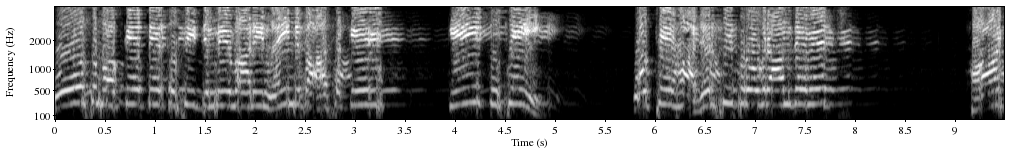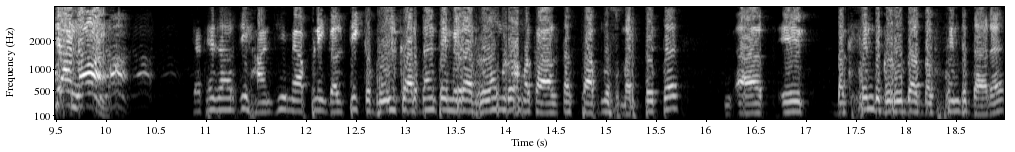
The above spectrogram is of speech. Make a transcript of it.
ਉਸ ਮੌਕੇ ਤੇ ਤੁਸੀਂ ਜ਼ਿੰਮੇਵਾਰੀ ਨਹੀਂ ਨਿਭਾ ਸਕੇ। ਕੀ ਤੁਸੀਂ ਉੱਥੇ ਹਾਜ਼ਰ ਸੀ ਪ੍ਰੋਗਰਾਮ ਦੇ ਵਿੱਚ? ਹਾਂ ਜਾਂ ਨਾ? ਜਥੇਦਾਰ ਜੀ, ਹਾਂਜੀ, ਮੈਂ ਆਪਣੀ ਗਲਤੀ ਕਬੂਲ ਕਰਦਾ ਤੇ ਮੇਰਾ ਰੋਮ ਰੋਮ ਅਕਾਲ ਤਖਤ ਸਾਹਿਬ ਨੂੰ ਸਮਰਪਿਤ ਇਹ ਬਖਸ਼ਿੰਦ, ਗੁਰੂ ਦਾ ਬਖਸ਼ਿੰਦ ਦਰ ਹੈ।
